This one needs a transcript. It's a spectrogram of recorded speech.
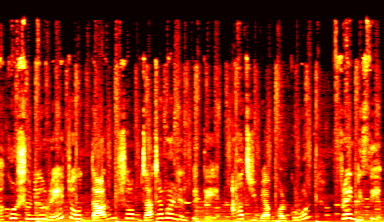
আকর্ষণীয় রেট ও দারুণ সব ডাটা বান্ডেল পেতে আজই ব্যবহার করুন ফ্রেন্ডি সিম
